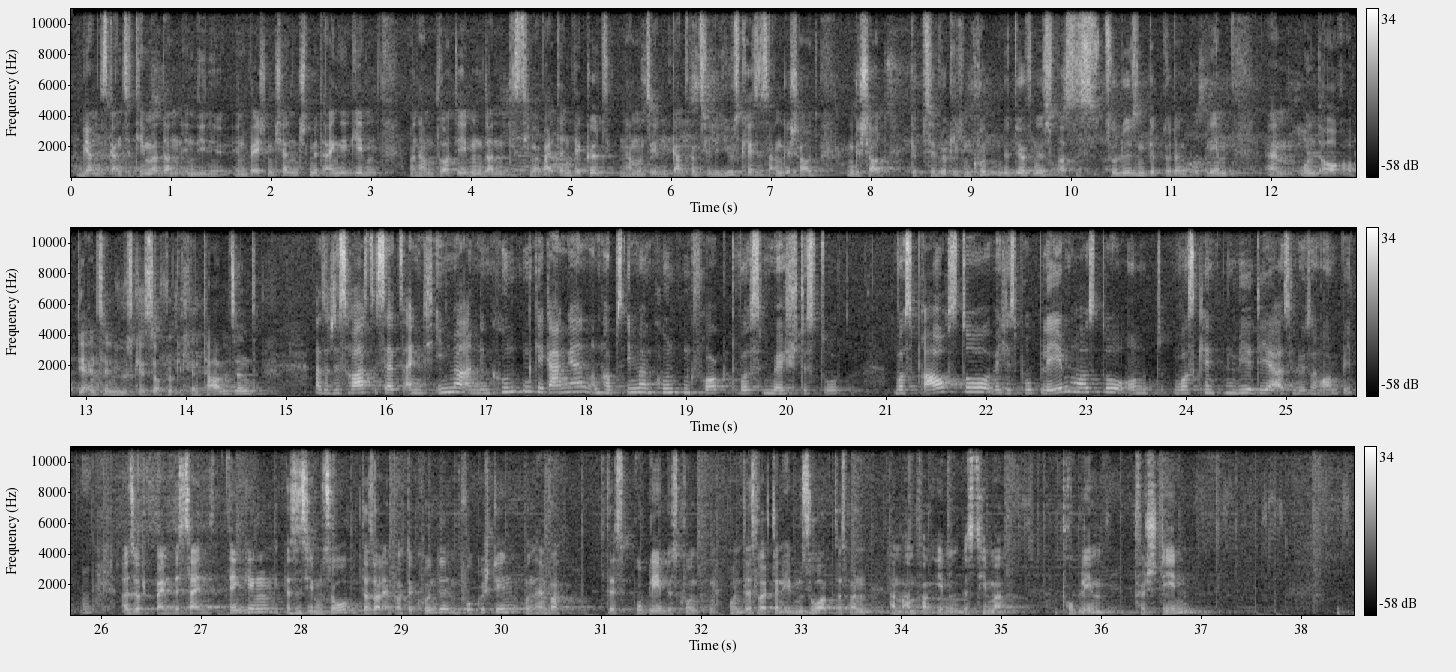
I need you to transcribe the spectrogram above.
Wir haben das ganze Thema dann in die Innovation Challenge mit eingegeben und haben dort eben dann das Thema weiterentwickelt und haben uns eben ganz, ganz viele Use Cases angeschaut und geschaut, gibt es hier wirklich ein Kundenbedürfnis, was es zu lösen gibt oder ein Problem ähm, und auch, ob die einzelnen Use Cases auch wirklich rentabel sind. Also das heißt, ihr seid eigentlich immer an den Kunden gegangen und habt immer einen Kunden gefragt, was möchtest du? Was brauchst du, welches Problem hast du und was könnten wir dir als Lösung anbieten? Also beim Design Thinking ist es eben so, da soll einfach der Kunde im Fokus stehen und einfach das Problem des Kunden. Und das läuft dann eben so ab, dass man am Anfang eben das Thema Problem verstehen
